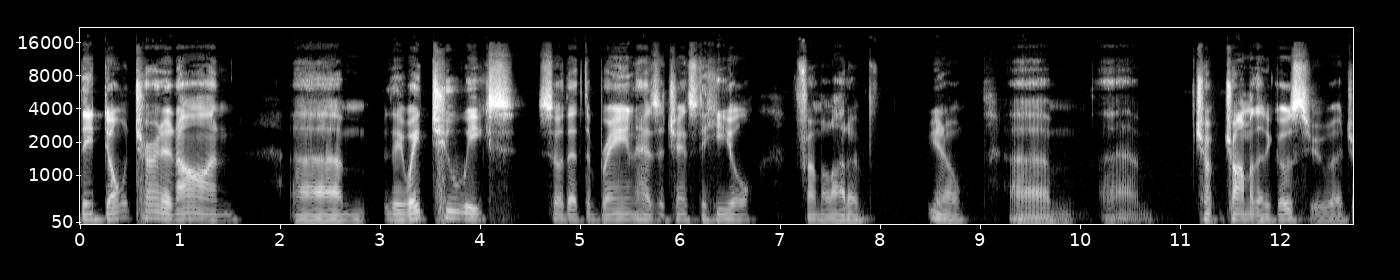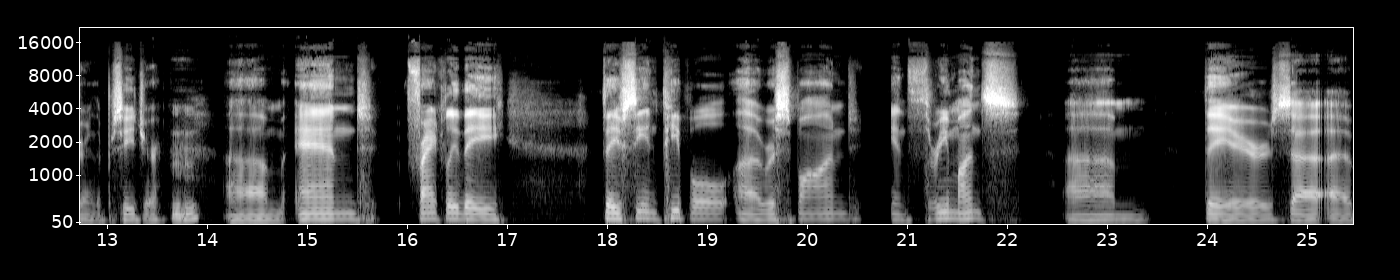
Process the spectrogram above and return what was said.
they don't turn it on. Um, they wait two weeks so that the brain has a chance to heal from a lot of, you know, um, um, tra- trauma that it goes through uh, during the procedure. mm-hmm. Um, and frankly, they they've seen people uh, respond in three months. Um, there's uh, uh,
